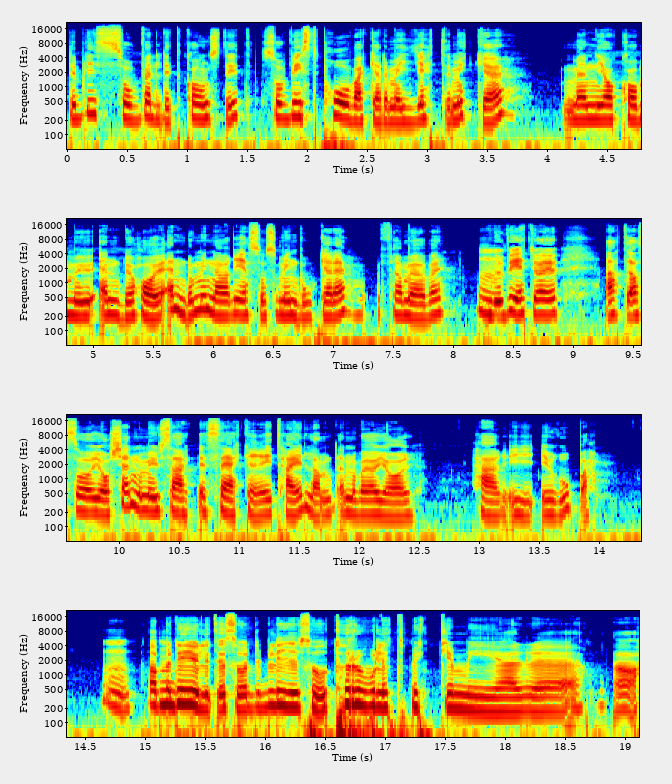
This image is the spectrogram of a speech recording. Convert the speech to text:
Det blir så väldigt konstigt. Så visst påverkar det mig jättemycket. Men jag kommer ju ändå, har ju ändå mina resor som inbokade framöver. Mm. Nu vet jag ju att alltså jag känner mig ju säk säkrare i Thailand än vad jag gör här i Europa. Mm. Ja men det är ju lite så, det blir ju så otroligt mycket mer, eh, ja,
